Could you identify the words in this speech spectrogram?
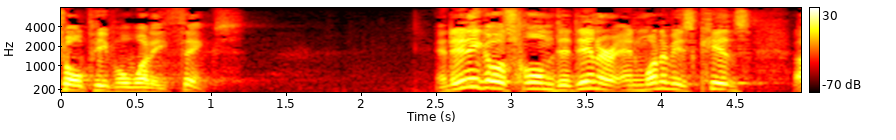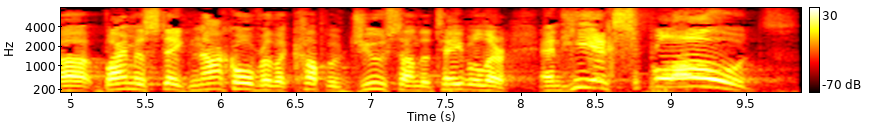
told people what he thinks. And then he goes home to dinner, and one of his kids, uh, by mistake, knock over the cup of juice on the table there, and he explodes.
